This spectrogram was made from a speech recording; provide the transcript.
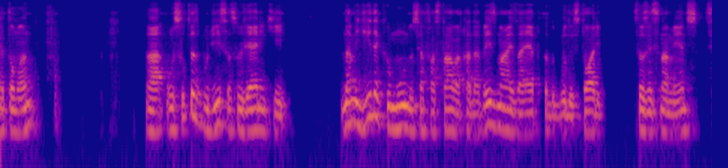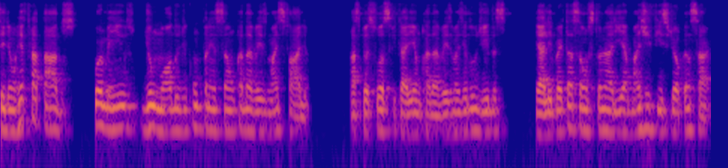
Retomando. Ah, os sutras budistas sugerem que, na medida que o mundo se afastava cada vez mais da época do Buda histórico, seus ensinamentos seriam refratados por meio de um modo de compreensão cada vez mais falho. As pessoas ficariam cada vez mais iludidas e a libertação se tornaria mais difícil de alcançar.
